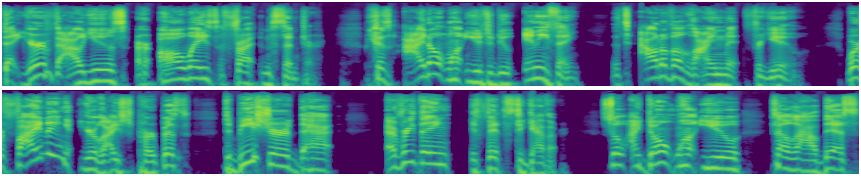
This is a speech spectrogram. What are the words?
that your values are always front and center because I don't want you to do anything that's out of alignment for you. We're finding your life's purpose to be sure that everything fits together. So I don't want you to allow this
